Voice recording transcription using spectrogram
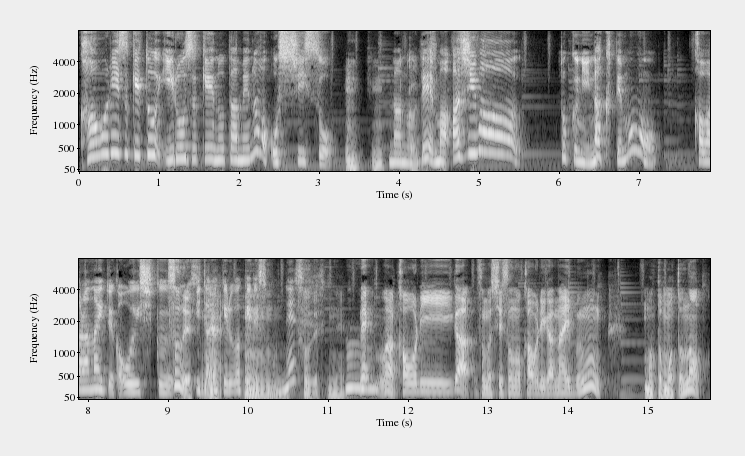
香り付けと色付けのためのおしそうん。うん。なので、まあ味は特になくても変わらないというか美味しく。いただけるわけですもんねう。そうですね。うんで、まあ香りが、そのシソの香りがない分、元々の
